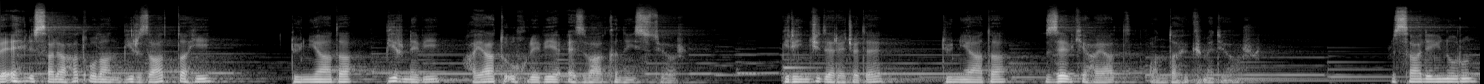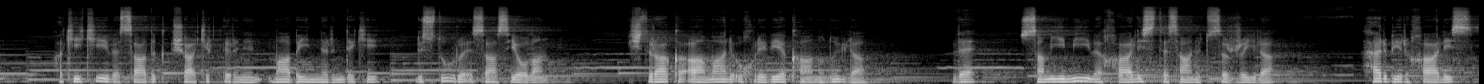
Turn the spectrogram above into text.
ve ehli salahat olan bir zat dahi dünyada bir nevi hayat-ı uhreviye ezvakını istiyor. Birinci derecede dünyada zevki hayat onda hükmediyor. Risale-i Nur'un hakiki ve sadık şakirtlerinin mabeyinlerindeki düsturu esasiye olan iştirak-ı amali uhreviye kanunuyla ve samimi ve halis tesanüt sırrıyla her bir halis,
